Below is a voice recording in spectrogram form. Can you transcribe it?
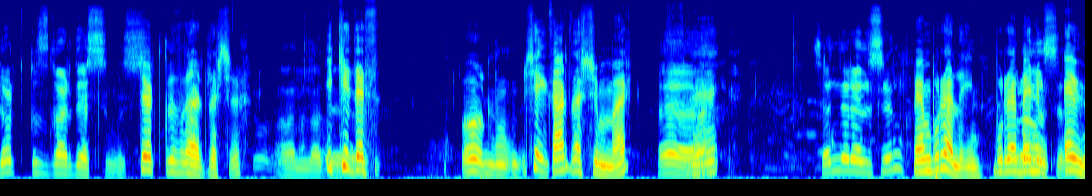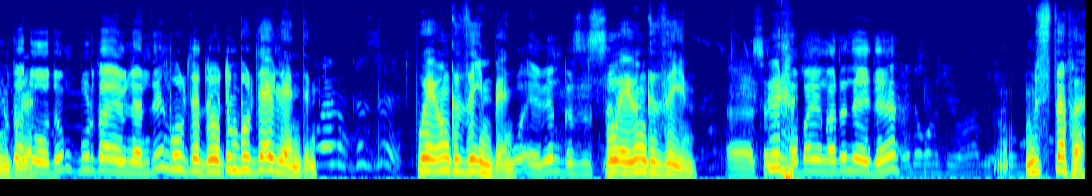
Dört kız kardeşsiniz. Dört kız kardeşiz. Anladım. İki de oğlum, şey kardeşim var. He. He. Sen nerelisin? Ben buralıyım. Bura benim Buralısın. evim. Burada Burada, doğdun, burada evlendin. burada doğdum, burada evlendim. Bu evin kızıyım ben. Bu evin kızısın. Bu evin kızıyım. He, senin Ür- babanın adı neydi? Mustafa.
